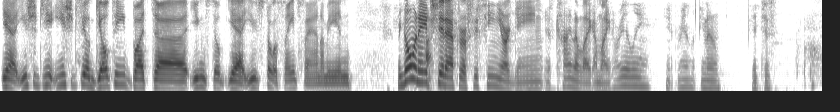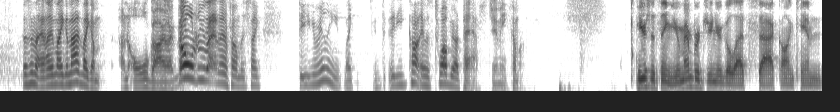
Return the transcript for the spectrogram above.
yeah. You should you, you should feel guilty, but uh, you can still yeah, you're still a Saints fan. I mean, I mean, going ape shit after a 15 yard game is kind of like I'm like really, Yeah, really, you know, it just doesn't. I'm like not like I'm an old guy like don't do that in NFL. I'm just like, do you really like? He caught it was 12 yard pass, Jimmy. Come on. Here's the thing. You remember Junior Galette's sack on Cam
